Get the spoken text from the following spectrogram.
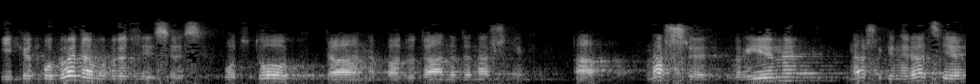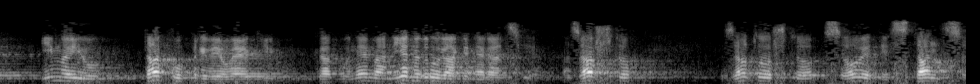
I kad pogledamo, braći i sese, od tog dana pa do dana današnjeg, a naše vrijeme, naše generacije imaju takvu privilegiju kako nema nijedna druga generacija. A zašto? Zato što sa ove distance,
